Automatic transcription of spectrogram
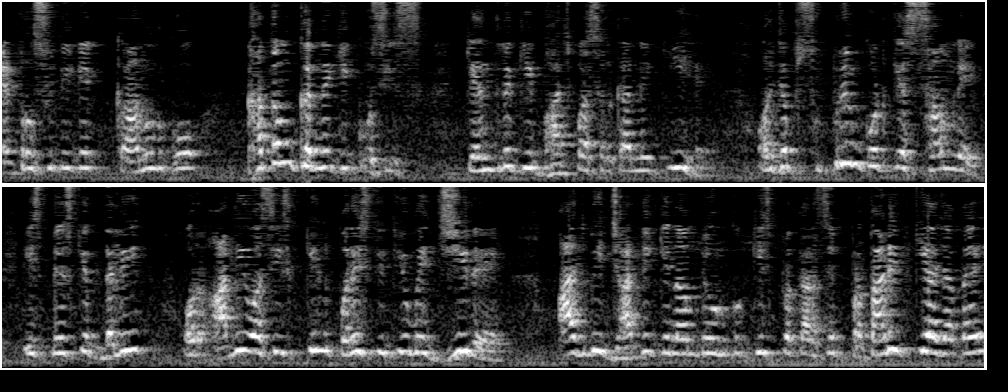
एट्रोसिटी के कानून को खत्म करने की कोशिश केंद्र की भाजपा सरकार ने की है और जब सुप्रीम कोर्ट के सामने इस देश के दलित और आदिवासी किन परिस्थितियों में जी रहे आज भी जाति के नाम पे उनको किस प्रकार से प्रताड़ित किया जाता है,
